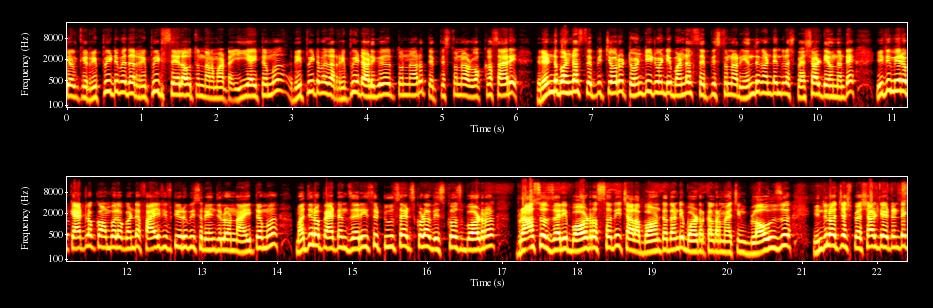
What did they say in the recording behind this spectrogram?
వీళ్ళకి రిపీట్ మీద రిపీట్ సేల్ అవుతుందన్నమాట. ఈ ఐటమ్ రిపీట్ మీద రిపీట్ అడుగుతున్నారు తెప్పిస్తున్నారు. ఒక్కసారి రెండు బండల్స్ తెప్పించారు ట్వంటీ ట్వంటీ బండల్స్ తెప్పిస్తున్నారు. ఎందుకంటే ఇందులో స్పెషాలిటీ ఉందంటే ఇది మీరు క్యాట్లాగ్ కాంబోలో కొంటే ఫైవ్ ఫిఫ్టీ రూపీస్ రేంజ్లో ఉన్న ఐటమ్. మధ్యలో ప్యాటర్న్ జరీస్ టూ సైడ్స్ కూడా viscose border brasso zari border వస్తుంది చాలా బాగుంటుందండి. Border colour matching blouse. ఇందులో వచ్చే స్పెషాలిటీ ఏంటంటే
